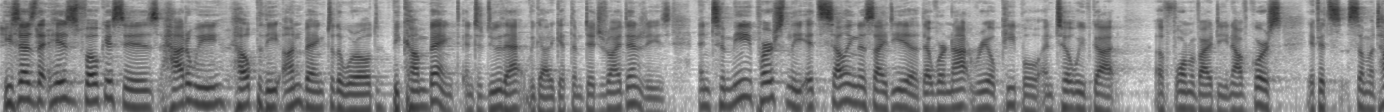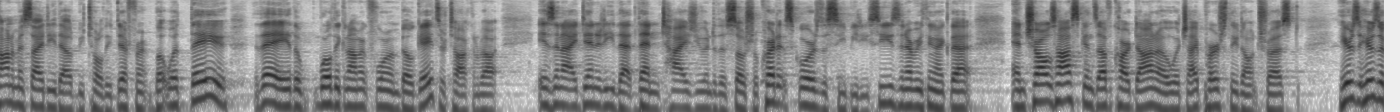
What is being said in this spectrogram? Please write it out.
He says that his focus is how do we help the unbanked of the world become banked? And to do that, we got to get them digital identities. And to me personally, it's selling this idea that we're not real people until we've got a form of ID. Now, of course, if it's some autonomous ID, that would be totally different. But what they, they, the World Economic Forum and Bill Gates are talking about is an identity that then ties you into the social credit scores, the CBDCs, and everything like that. And Charles Hoskins of Cardano, which I personally don't trust, here's, here's, a,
